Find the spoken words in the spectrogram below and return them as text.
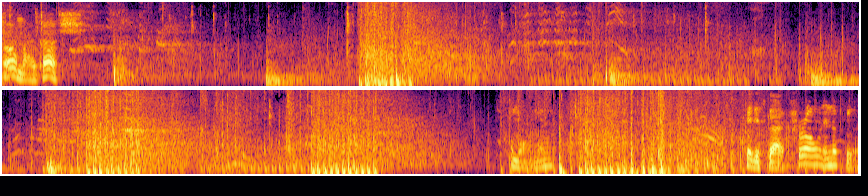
Oh my gosh. Come on, man. Look at this guy prone in the floor.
